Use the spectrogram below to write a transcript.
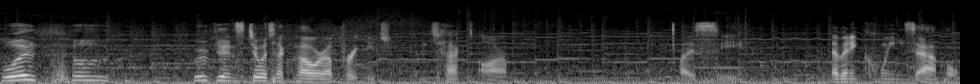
What? Oh. Move gains two attack power up for each intact arm. I see. Ebony Queen's Apple.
